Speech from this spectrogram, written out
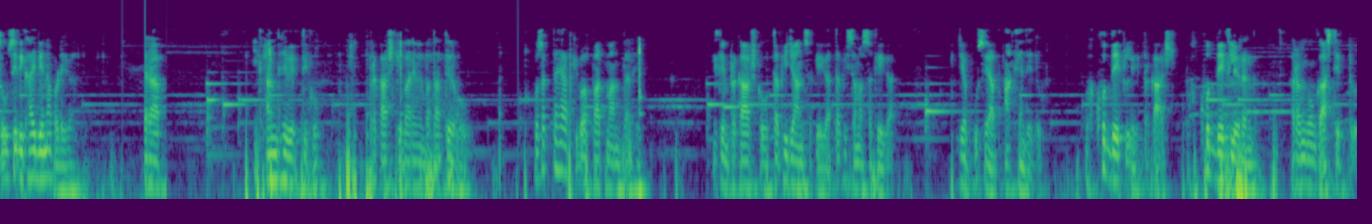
तो उसे दिखाई देना पड़ेगा। अगर आप एक अंधे व्यक्ति को प्रकाश के बारे में बताते रहो, हो सकता है आपकी बात मानता रहे, लेकिन प्रकाश को तभी जान सकेगा, तभी समझ सकेगा, जब उसे आप आँखें दे दो। वह खुद देख ले प्रकाश, वह खुद देख ले रंग, रंगों का अस्तित्व,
